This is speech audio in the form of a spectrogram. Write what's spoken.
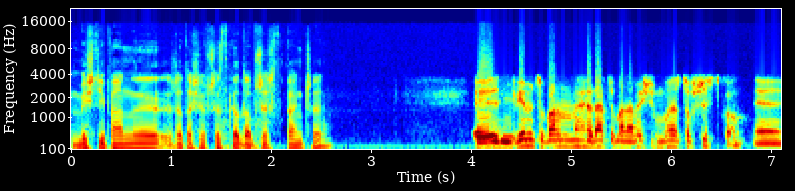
Myśli pan, y, że to się wszystko dobrze skończy? Y, Nie wiemy, co pan redaktor ma na myśli, mówiąc to wszystko. Y,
